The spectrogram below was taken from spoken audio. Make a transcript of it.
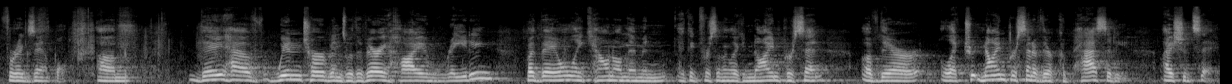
for example, um, they have wind turbines with a very high rating, but they only count on them in, I think, for something like 9% of their electric, 9% of their capacity, I should say.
